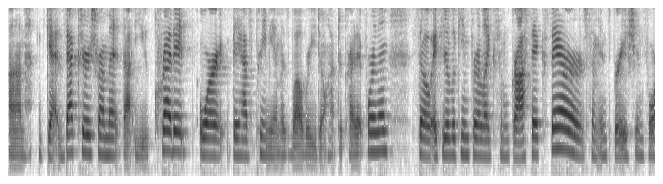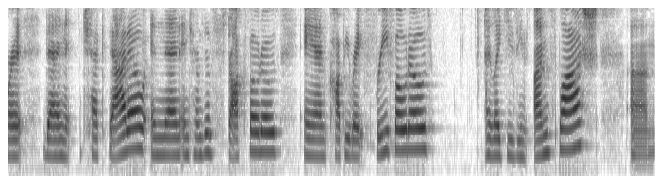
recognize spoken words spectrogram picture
um, get vectors from it that you credit, or they have premium as well where you don't have to credit for them. So if you're looking for like some graphics there or some inspiration for it, then check that out. And then in terms of stock photos and copyright free photos, I like using Unsplash. Um,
